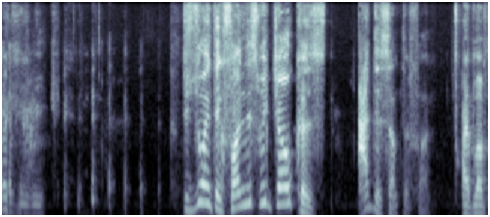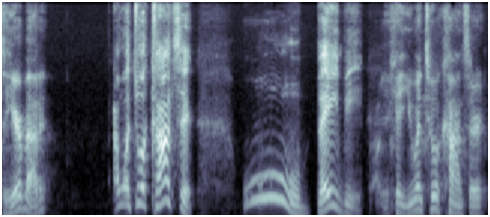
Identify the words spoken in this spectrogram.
every week. did you do anything fun this week, Joe? Because I did something fun. I'd love to hear about it. I went to a concert. Ooh, baby. Okay, you went to a concert.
